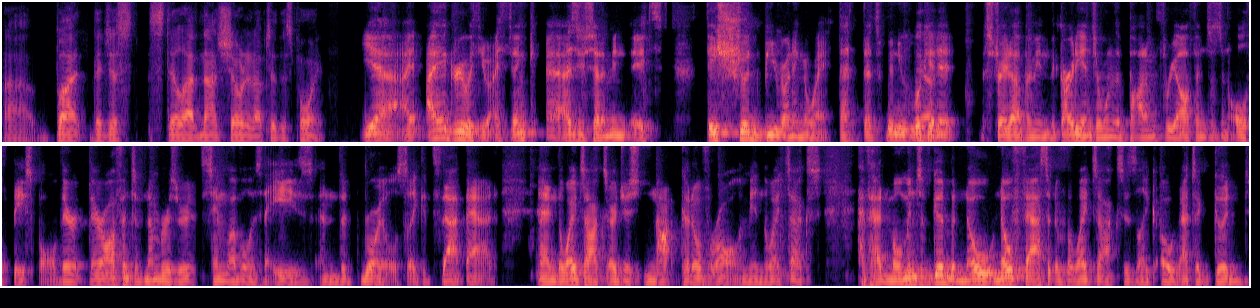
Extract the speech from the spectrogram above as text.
Uh, but they just still have not shown it up to this point. Yeah, I, I agree with you. I think, as you said, I mean, it's they should be running away. That that's when you look yeah. at it straight up. I mean, the Guardians are one of the bottom three offenses in all of baseball. Their their offensive numbers are at the same level as the A's and the Royals. Like it's that bad. And the White Sox are just not good overall. I mean, the White Sox have had moments of good, but no no facet of the White Sox is like, oh, that's a good,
